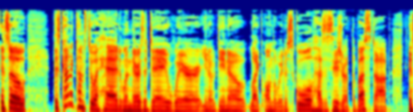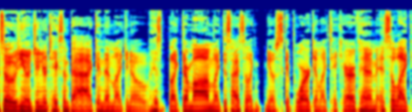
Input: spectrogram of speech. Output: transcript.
and so this kind of comes to a head when there's a day where, you know, Dino, like on the way to school, has a seizure at the bus stop. And so, you know, Junior takes him back and then like, you know, his like their mom like decides to like, you know, skip work and like take care of him. And so like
